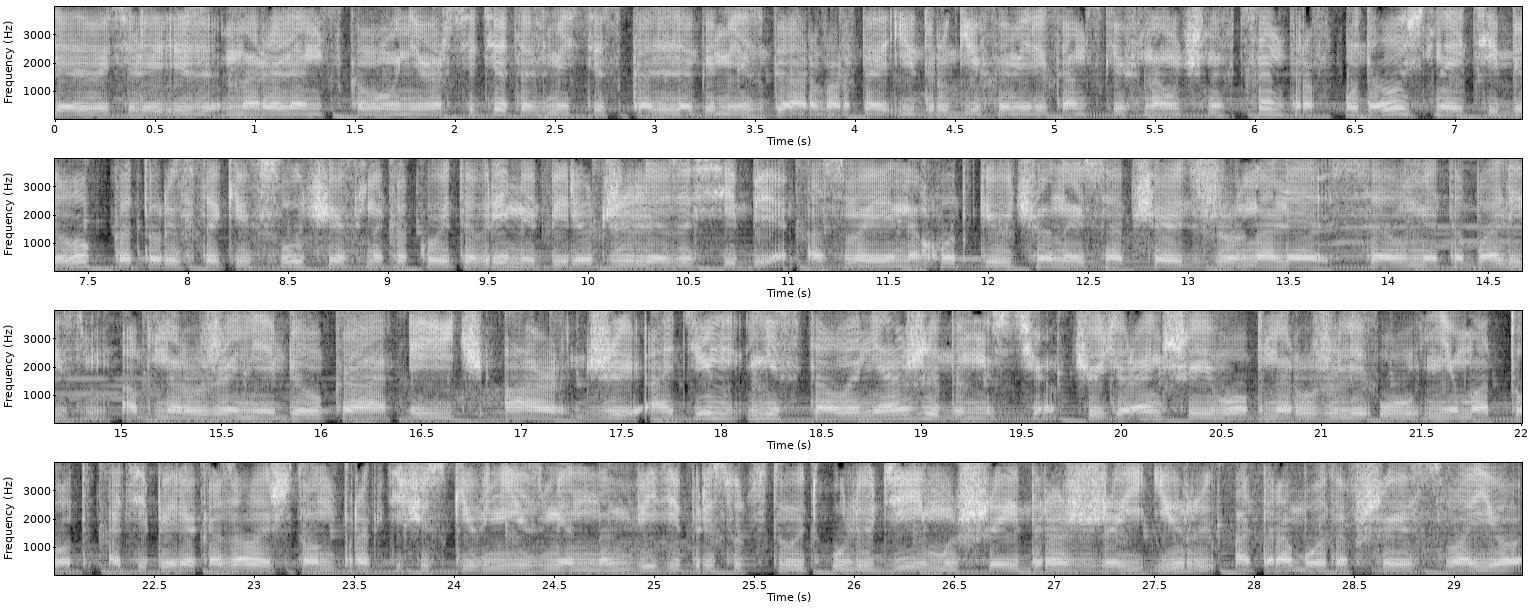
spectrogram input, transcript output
Исследователи из Мэрилендского университета вместе с коллегами из Гарварда и других американских научных центров удалось найти белок, который в таких случаях на какое-то время берет железо себе. О своей находке ученые сообщают в журнале Cell Metabolism. Обнаружение белка HRG1 не стало неожиданностью. Чуть раньше его обнаружили у нематод, а теперь оказалось, что он практически в неизменном виде присутствует у людей, мышей, дрожжей и рыб. Отработавшие свое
